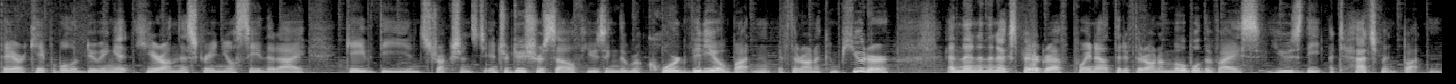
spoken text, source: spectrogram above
they are capable of doing it. Here on this screen, you'll see that I gave the instructions to introduce yourself using the record video button if they're on a computer. And then in the next paragraph, point out that if they're on a mobile device, use the attachment button.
